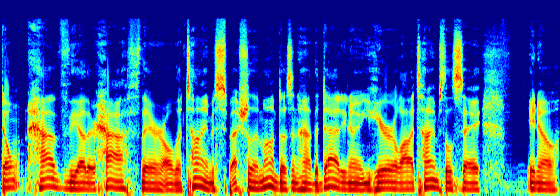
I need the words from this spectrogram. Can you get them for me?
don't have the other half there all the time, especially the mom doesn't have the dad. You know, you hear a lot of times they'll say, you know,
